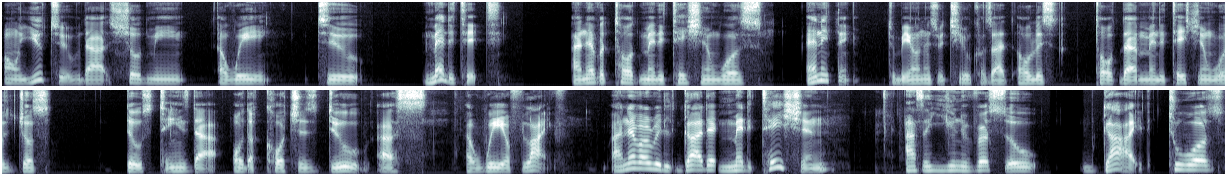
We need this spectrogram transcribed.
on YouTube that showed me a way to meditate. I never thought meditation was anything to be honest with you, because I always thought that meditation was just those things that other cultures do as a way of life. I never regarded meditation as a universal guide towards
